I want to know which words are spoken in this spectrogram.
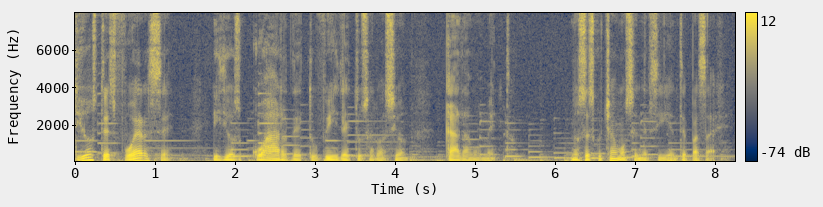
Dios te esfuerce y Dios guarde tu vida y tu salvación cada momento. Nos escuchamos en el siguiente pasaje.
